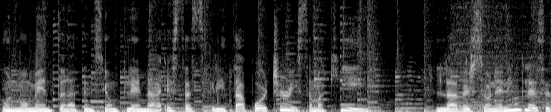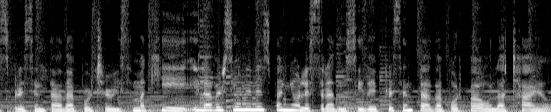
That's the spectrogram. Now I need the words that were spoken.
Un momento en atención plena está escrita por Teresa McKee. La versión en inglés es presentada por Teresa McKee y la versión en español es traducida y presentada por Paola Tile.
